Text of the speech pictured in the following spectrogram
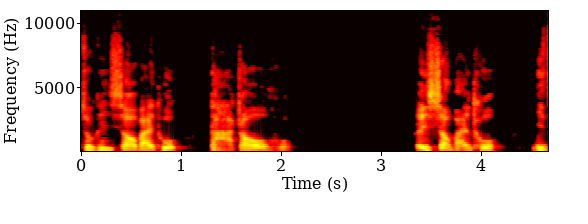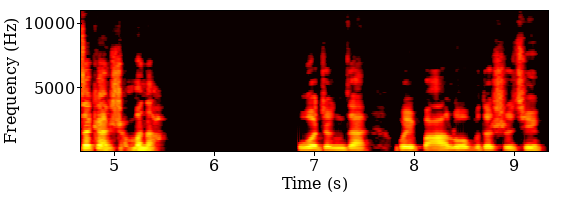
就跟小白兔打招呼：“哎，小白兔，你在干什么呢？”“我正在为拔萝卜的事情。”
